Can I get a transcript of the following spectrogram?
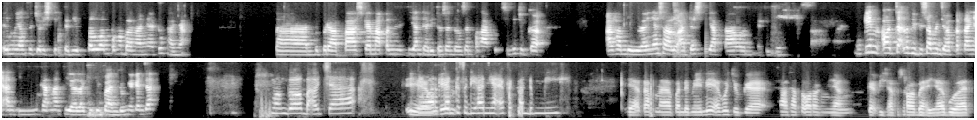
ilmu yang futuristik jadi peluang pengembangannya itu banyak dan beberapa skema penelitian dari dosen-dosen pengambil sini juga alhamdulillahnya selalu ada setiap tahun kayak gitu. Mungkin Ocak lebih bisa menjawab pertanyaan ini karena dia lagi di Bandung ya kan, Cak? Monggo Mbak Oca. Iya, Keluarkan mungkin... kesedihannya efek pandemi. Ya, karena pandemi ini aku juga salah satu orang yang gak bisa ke Surabaya buat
